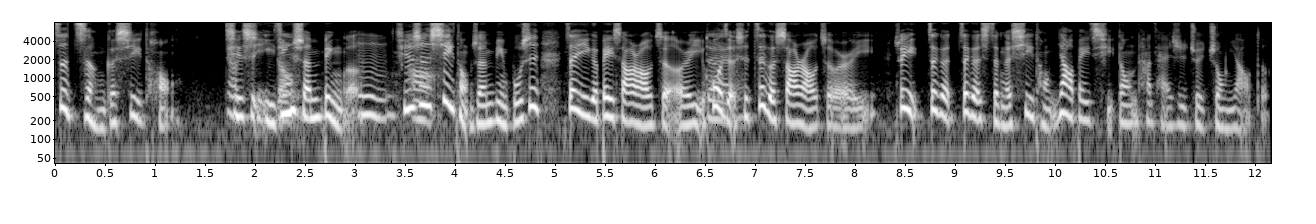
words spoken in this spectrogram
这整个系统其实已经生病了。嗯，其实是系统生病，不是这一个被骚扰者而已，或者是这个骚扰者而已。所以这个这个整个系统要被启动，它才是最重要的。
